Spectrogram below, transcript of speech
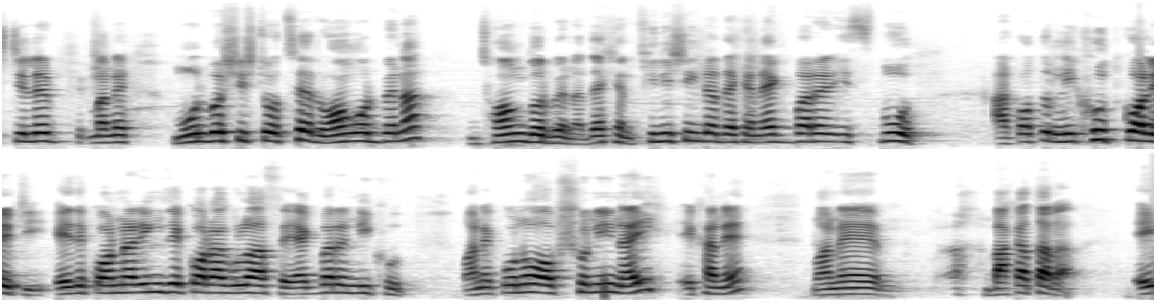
স্টিলের মানে মূল বৈশিষ্ট্য হচ্ছে রং উঠবে না, ঝং ধরবে না। দেখেন ফিনিশিংটা দেখেন একবারে স্মুথ আর কত নিখুঁত কোয়ালিটি এই যে কর্নারিং যে করাগুলো আছে, একবারে নিখুঁত। মানে কোনো অপশনই নাই এখানে। মানে বাঁকাতারা এই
